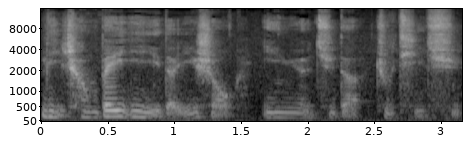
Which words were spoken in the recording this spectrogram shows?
里程碑意义的一首音乐剧的主题曲。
